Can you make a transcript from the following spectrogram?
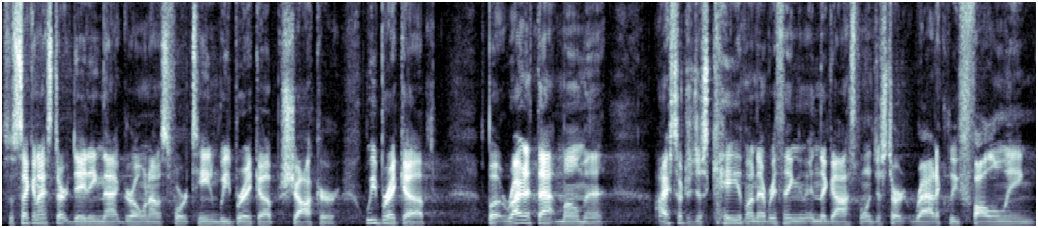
So, second I start dating that girl when I was 14, we break up. Shocker. We break up. But right at that moment, I start to just cave on everything in the gospel and just start radically following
